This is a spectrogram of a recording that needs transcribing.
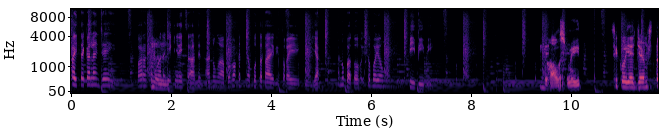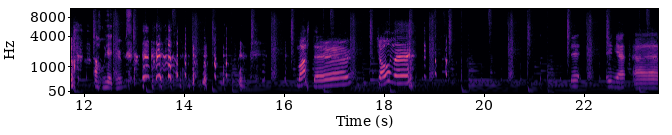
Ay, teka lang, Jay. Para sa mga Mm. nakikinig sa atin, ano nga ba? Bakit nga punta tayo dito kay Kuya? Ano ba to? Ito ba yung PBB? Hindi. Housemate. Si Kuya Germs to. Ah, Kuya Germs? Master! Showman! Hindi, yun nga, ah,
